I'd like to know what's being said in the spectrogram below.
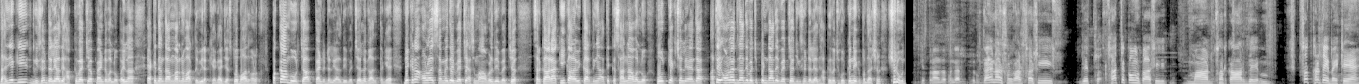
ਦੱਸ ਦਈਏ ਕਿ ਜਗਜੀਤ ਸਿੰਘ ਡੱਲੇਵਾਲ ਦੇ ਹੱਕ ਵਿੱਚ ਪਿੰਡ ਵੱਲੋਂ ਪਹਿਲਾਂ ਇੱਕ ਦਿਨ ਦਾ ਮਰਨ ਵਰਤ ਵੀ ਰੱਖਿਆ ਗਿਆ, ਜਿਸ ਤੋਂ ਬਾਅਦ ਹੁਣ ਪੱਕਾ ਮੋਰਚਾ ਪਿੰਡ ਡੱਲੇਵਾਲ ਦੇ ਵਿੱਚ ਲਗਾ ਦਿੱਤਾ ਗਿਆ ਦੇਖਣਾ ਆਉਣ ਵਾਲੇ ਸਮੇਂ ਦੇ ਵਿੱਚ ਇਸ ਮਾਮਲੇ ਦੇ ਵਿੱਚ ਸਰਕਾਰਾਂ ਕੀ ਕਾਰਵਾਈ ਕਰਦੀਆਂ ਅਤੇ ਕਿਸਾਨਾਂ ਵੱਲੋਂ ਹੋਰ ਕੀ ਐਕਸ਼ਨ ਲਿਆ ਜਾਂਦਾ? ਅਤੇ ਆਉਣ ਵਾਲੇ ਦਿਨਾਂ ਦੇ ਵਿੱਚ ਪਿੰਡਾਂ ਦੇ ਵਿੱਚ ਜਗਜੀਤ ਸਿੰਘ ਡੱਲੇਵਾਲ ਦੇ ਹੱਕ ਦੇ ਵਿੱਚ ਹੋਰ ਕਿੰਨੇ ਕੁ ਪ੍ਰਦਰਸ਼ਨ ਸ਼ੁਰੂ ਹੁੰਦੇ? ਕਿਸ ਤਰ੍ਹਾਂ ਦਾ ਸੰਘਰਸ਼ ਸ਼ੁਰੂ? ਕਹਿਣਾ ਸੰਘਰਸ਼ ਅਸੀਂ ਜੇ ਸੱਚ ਕਹੂੰ ਤਾਂ ਅਸੀਂ ਮਾਨ ਸਰਕਾਰ ਦੇ ਮ- ਸੱਥਰ ਤੇ ਬੈਠੇ ਆ।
